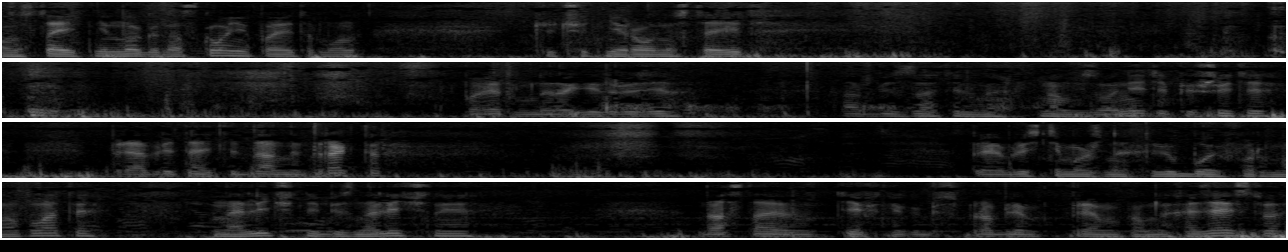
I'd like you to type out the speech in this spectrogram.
Он стоит немного на склоне, поэтому он чуть-чуть неровно стоит. Поэтому, дорогие друзья, обязательно нам звоните, пишите, приобретайте данный трактор. Приобрести можно любой формы оплаты, наличные, безналичные. Доставим технику без проблем прямо к вам на хозяйство.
